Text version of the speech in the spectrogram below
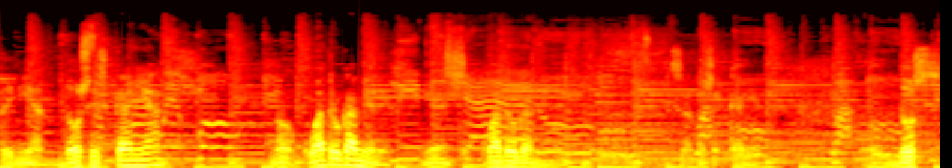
tenía dos escañas, no, cuatro camiones, cuatro camiones, dos escañas, dos,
